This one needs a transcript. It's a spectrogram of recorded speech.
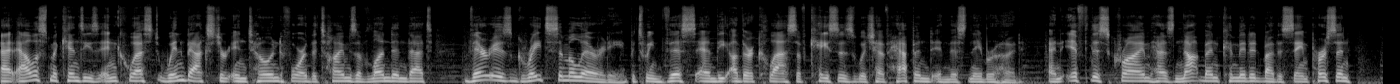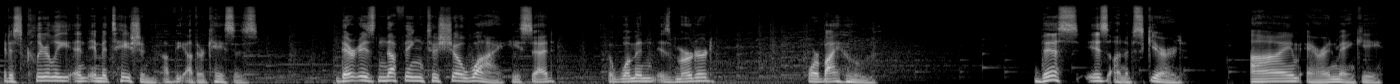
At Alice Mackenzie's inquest, Wynne Baxter intoned for the Times of London that there is great similarity between this and the other class of cases which have happened in this neighborhood. And if this crime has not been committed by the same person, it is clearly an imitation of the other cases. There is nothing to show why, he said, the woman is murdered, or by whom. This is Unobscured. I'm Aaron Mahnke.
